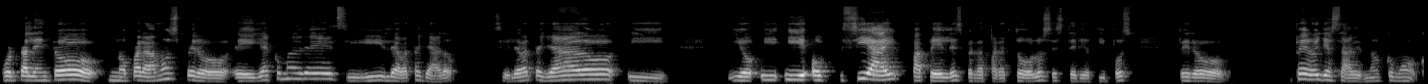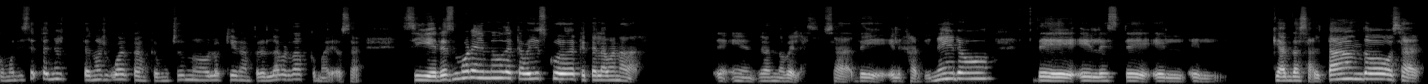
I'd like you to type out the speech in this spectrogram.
por talento no paramos, pero ella, comadre, sí le ha batallado, sí le ha batallado y, y, y, sí hay papeles, ¿verdad? Para todos los estereotipos, pero, pero ya sabes, ¿no? Como, como dice Tenoch Huerta, aunque muchos no lo quieran, pero es la verdad, comadre, o sea, si eres moreno de cabello oscuro, ¿de qué te la van a dar? En, las novelas, o sea, de El jardinero, de el, este, el, el que anda saltando, o sea,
